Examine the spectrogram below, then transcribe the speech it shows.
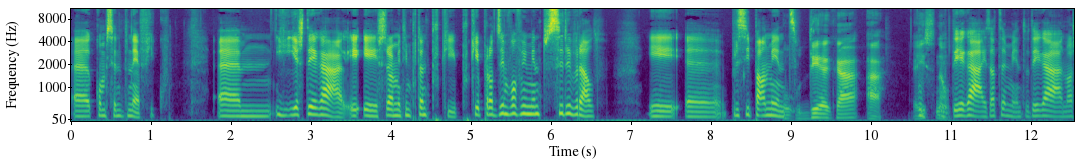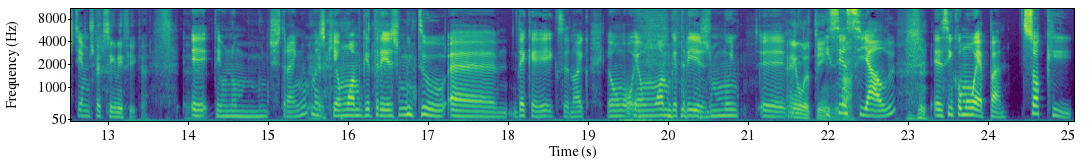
uh, como sendo benéfico. Um, e este DHA é, é, extremamente importante porquê? Porque é para o desenvolvimento cerebral. É principalmente. O DHA. É isso, não? O DHA, exatamente. O DHA, nós temos. O que é que significa? É, tem um nome muito estranho, mas que é um ômega 3 muito uh, decahexanoico. É um, é um ômega 3 muito. Uh, em latim. Essencial, assim como o EPA. Só que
